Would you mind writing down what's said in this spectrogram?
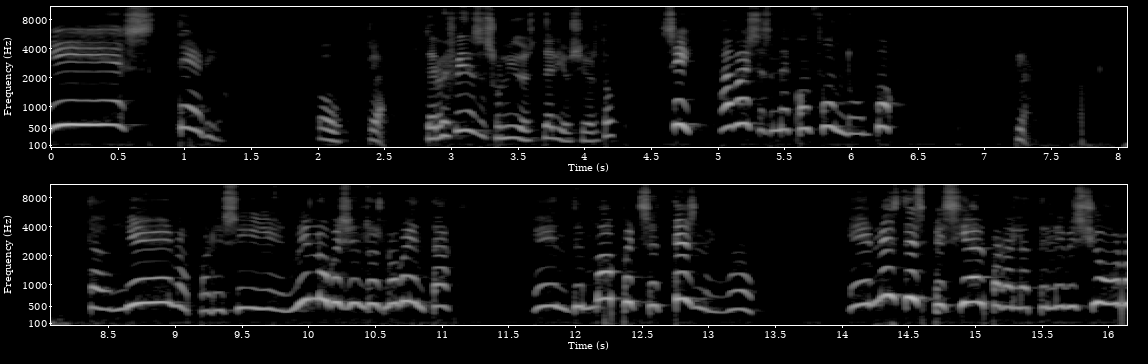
y estéreo. Oh, claro. Te refieres a sonido estéreo, ¿cierto? Sí, a veces me confundo un poco. Claro. También aparecí en 1990 en The Muppets at Disney World. En este especial para la televisión,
